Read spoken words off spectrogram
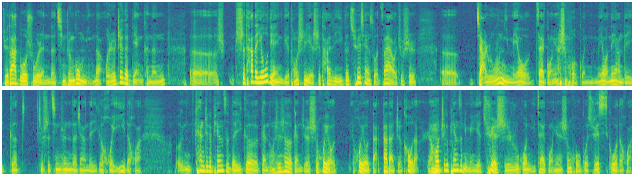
绝大多数人的青春共鸣的，我觉得这个点可能，呃，是是他的优点，也同时也是它的一个缺陷所在哦。就是，呃，假如你没有在广院生活过，你没有那样的一个就是青春的这样的一个回忆的话，呃，你看这个片子的一个感同身受的感觉是会有会有打大打折扣的。然后这个片子里面也确实，如果你在广院生活过、学习过的话，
